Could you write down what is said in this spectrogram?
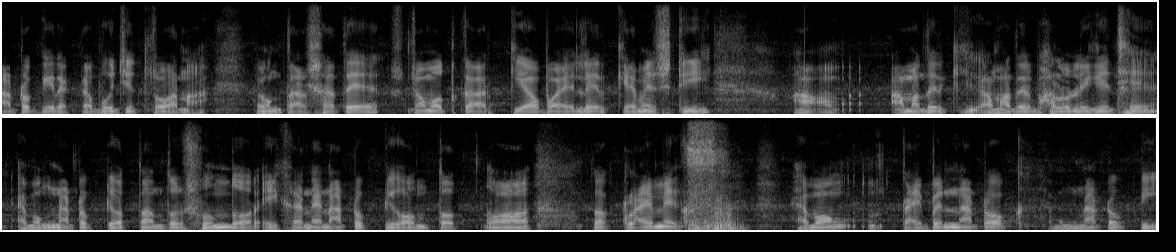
নাটকের একটা বৈচিত্র্য আনা এবং তার সাথে চমৎকার কিয়া পায়েলের কেমিস্ট্রি আমাদের আমাদের ভালো লেগেছে এবং নাটকটি অত্যন্ত সুন্দর। এখানে নাটকটি অন্তত ক্লাইম্যাক্স এবং টাইপের নাটক এবং নাটকটি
